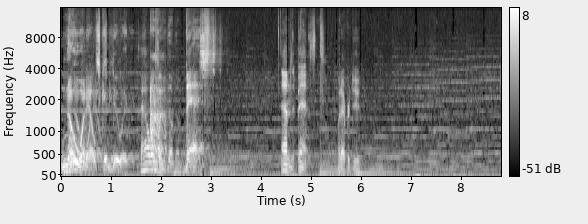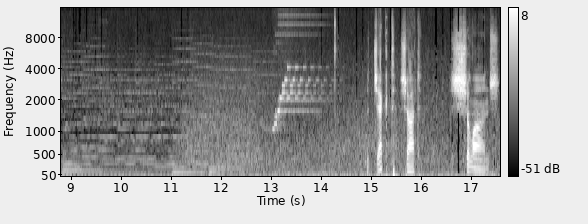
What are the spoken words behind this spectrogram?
No one else can do it. The hell was I'm that? the best. I'm the best. Whatever, dude. The shot Challenge.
